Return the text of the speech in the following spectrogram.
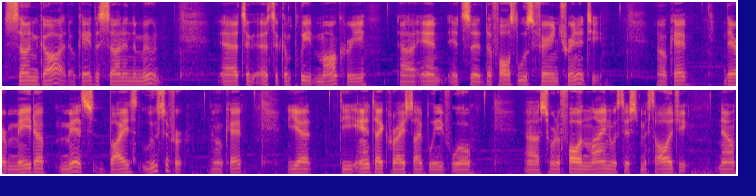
sun god. Okay, the sun and the moon. Uh, it's a it's a complete mockery, uh, and it's uh, the false Luciferian Trinity. Okay, they're made up myths by Lucifer. Okay, yet the Antichrist, I believe, will uh, sort of fall in line with this mythology. Now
